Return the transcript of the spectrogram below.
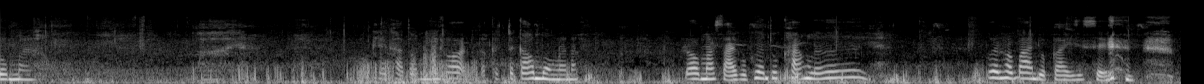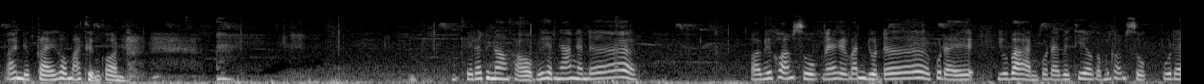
ลงมาโอเคค่ะ ตอนนี้ก็จะเก้าโมงแล้วนะ เรามาสายกว่าเพื่อนทุกครั้งเลย เพื่อนเขาบ้านอยู่ไกลเสร็จบ้านอยู่ไกลเข้ามาถึงก่อน โอเคได้วพี่น้องเขาไปเห็นงานกันเด้อขอมีความสุขในวันหยุดเด้อผู้ใดอยู่บ้านผู้ใดไปเที่ยวก็มีความสุขผู้ใด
